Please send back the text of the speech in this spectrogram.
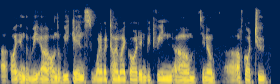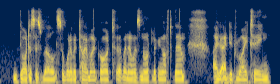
uh, in the uh, on the weekends, whatever time I got in between. Um, you know, uh, I've got two daughters as well. So whatever time I got uh, when I was not looking after them, I, I did writing.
